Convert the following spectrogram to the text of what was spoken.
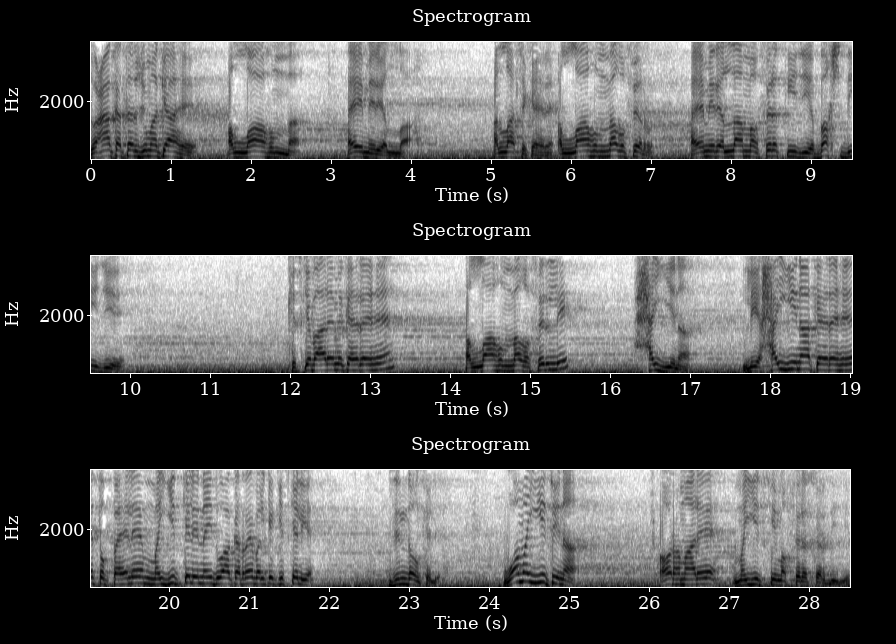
دعا کا ترجمہ کیا ہے؟ اللہ اے میرے اللہ۔ اللہ سے کہہ رہے ہیں اللہ مغفر اے میرے اللہ، مغفرت کیجیے، بخش دیجیے۔ کس کے بارے میں کہہ رہے ہیں؟ اللہ مغفر لی حینا۔ لی حینا کہہ رہے ہیں تو پہلے میت کے لیے نہیں دعا کر رہے، بلکہ کس کے لیے؟ زندوں کے لیے۔ وہ میتنا اور ہمارے میت کی مغفرت کر دیجیے۔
